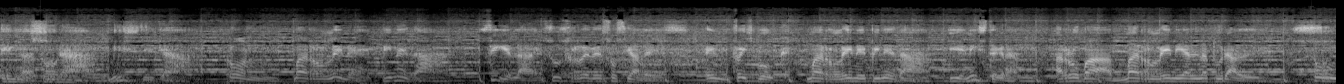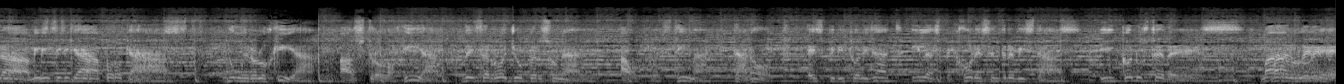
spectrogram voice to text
en la zona mística con Marlene Pineda. Síguela en sus redes sociales. En Facebook, Marlene Pineda. Y en Instagram, arroba Marlene al Natural. Zona Mística Podcast. Numerología, astrología, desarrollo personal, autoestima, tarot, espiritualidad y las mejores entrevistas. Y con ustedes, Marlene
